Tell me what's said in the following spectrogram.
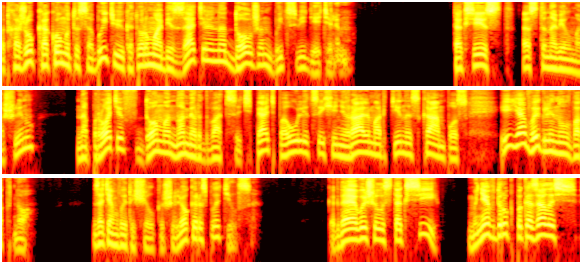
подхожу к какому-то событию, которому обязательно должен быть свидетелем. Таксист остановил машину напротив дома номер 25 по улице Хенераль Мартинес Кампус, и я выглянул в окно. Затем вытащил кошелек и расплатился. Когда я вышел из такси, мне вдруг показалось,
